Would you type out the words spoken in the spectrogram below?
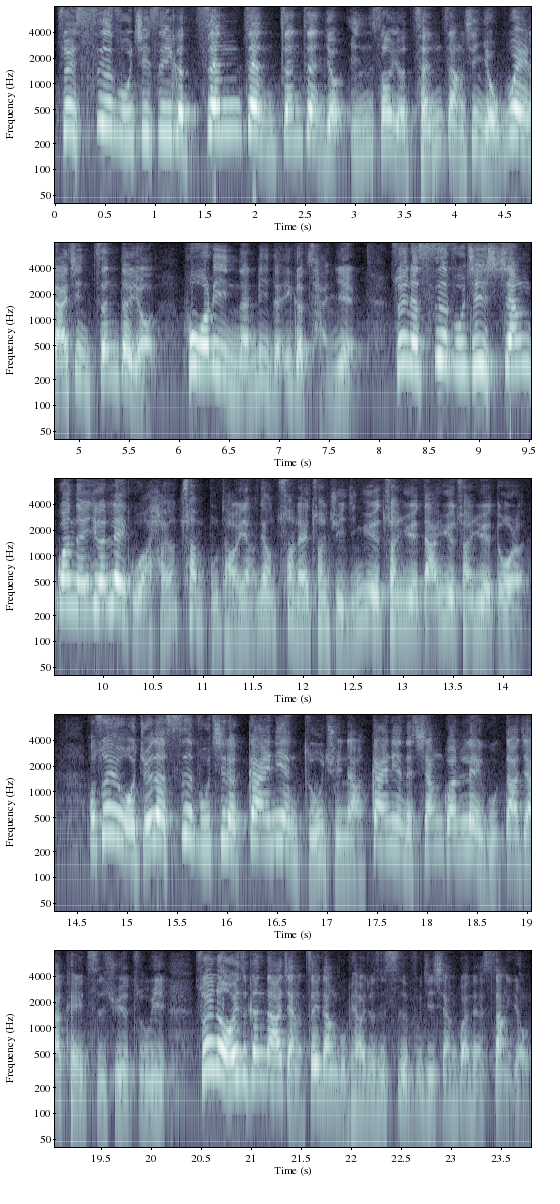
所以伺服器是一个真正、真正有营收、有成长性、有未来性、真的有获利能力的一个产业。所以呢，伺服器相关的一个类股好像串葡萄一样，这样串来串去，已经越串越大，越串越多了。所以我觉得伺服器的概念族群啊，概念的相关类股，大家可以持续的注意。所以呢，我一直跟大家讲，这档股票就是伺服器相关的上游，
